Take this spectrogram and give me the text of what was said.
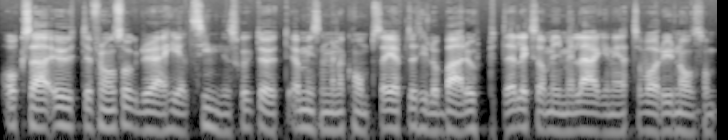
Och så här utifrån såg det där helt sinnessjukt ut. Jag minns när mina kompisar hjälpte till att bära upp det liksom i min lägenhet så var det ju någon som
